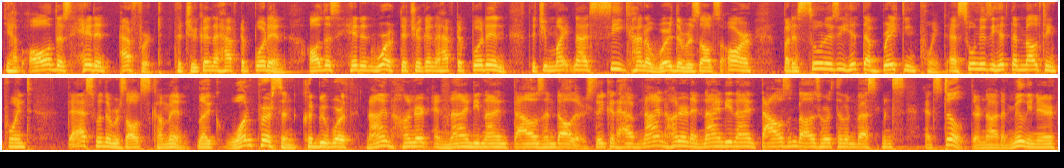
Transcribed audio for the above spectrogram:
You have all this hidden effort that you're going to have to put in, all this hidden work that you're going to have to put in that you might not see kind of where the results are, but as soon as you hit that breaking point, as soon as you hit the melting point, that's when the results come in. Like one person could be worth $999,000. They could have $999,000 worth of investments and still they're not a millionaire.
